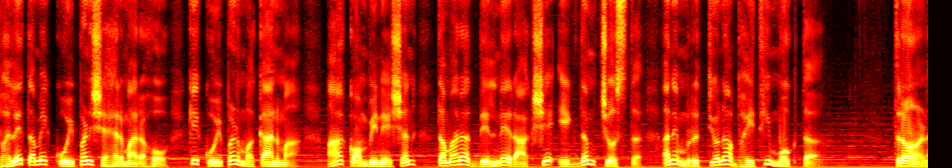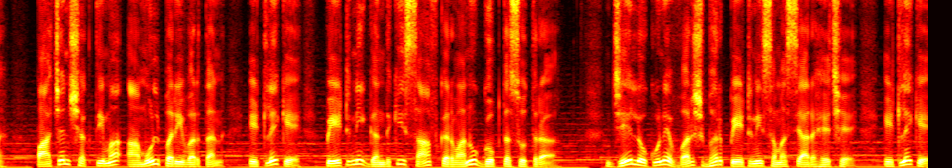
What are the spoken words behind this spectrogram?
ભલે તમે કોઈપણ શહેરમાં રહો કે કોઈપણ મકાનમાં, આ કોમ્બિનેશન તમારા દિલને રાખશે એકદમ ચુસ્ત અને મૃત્યુના ભયથી મુક્ત. ત્રણ પાચન શક્તિમાં આમૂલ પરિવર્તન એટલે કે પેટની ગંદકી સાફ કરવાનું ગુપ્ત સૂત્ર જે લોકોને વર્ષભર પેટની સમસ્યા રહે છે, એટલે કે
